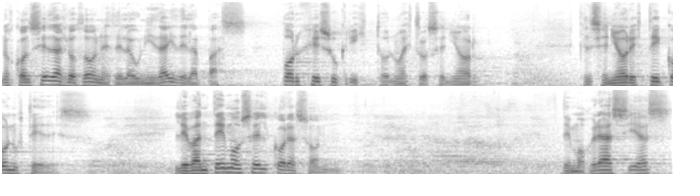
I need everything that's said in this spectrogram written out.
nos concedas los dones de la unidad y de la paz. Por Jesucristo nuestro Señor, que el Señor esté con ustedes. Levantemos el corazón. Demos gracias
